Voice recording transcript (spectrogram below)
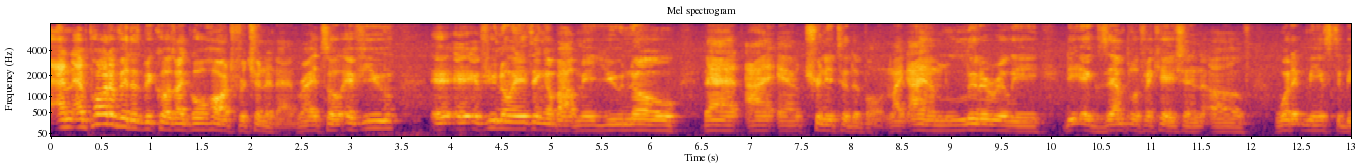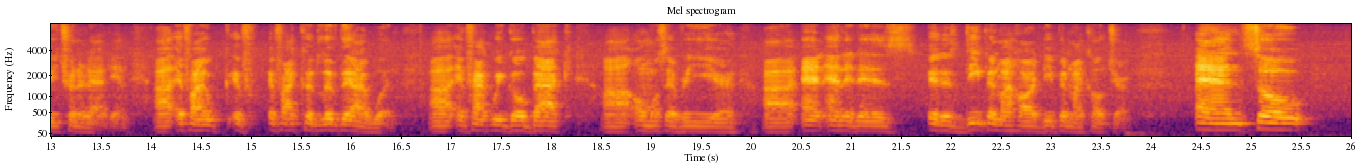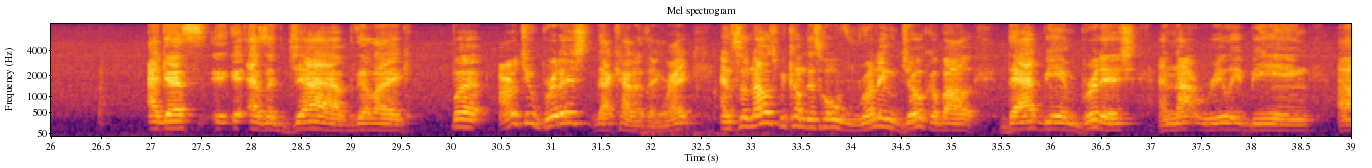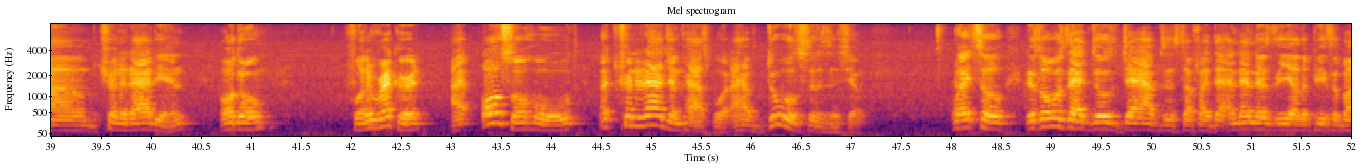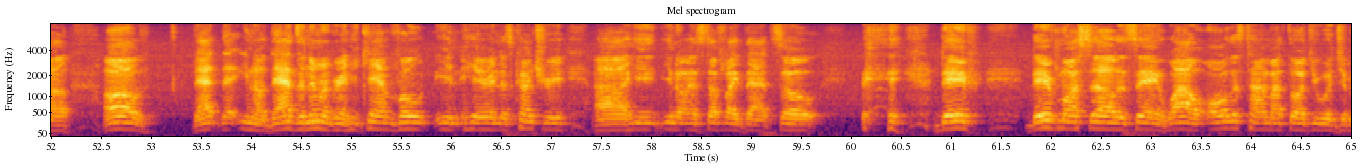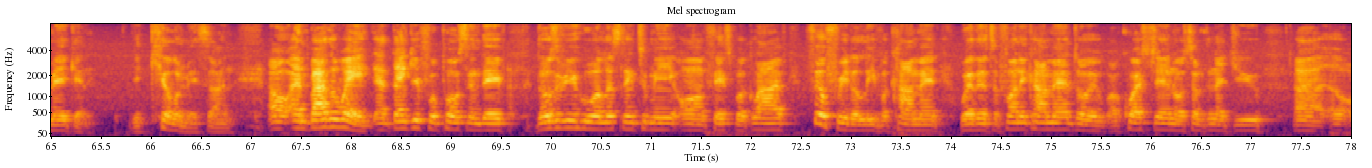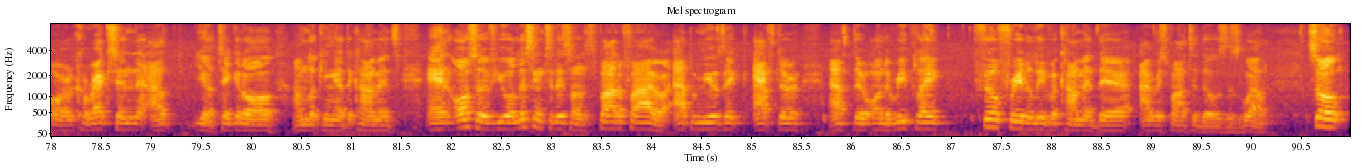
and and part of it is because I go hard for Trinidad, right? So if you if you know anything about me, you know that I am Trinity to the bone. Like I am literally the exemplification of what it means to be Trinidadian. Uh, if I if if I could live there, I would. Uh, in fact, we go back uh, almost every year, uh, and and it is it is deep in my heart, deep in my culture, and so I guess it, it, as a jab, they're like, "But aren't you British?" That kind of thing, right? And so now it's become this whole running joke about dad being British and not really being um, Trinidadian, although for the record, I also hold a Trinidadian passport. I have dual citizenship. Right, so there's always that those jabs and stuff like that, and then there's the other piece about oh that that you know dad's an immigrant he can't vote in here in this country uh, he you know and stuff like that. So Dave Dave Marcel is saying, wow, all this time I thought you were Jamaican. You're killing me, son. Oh, and by the way, and thank you for posting, Dave. Those of you who are listening to me on Facebook Live, feel free to leave a comment, whether it's a funny comment or a question or something that you uh, or a correction. I'll you know take it all. I'm looking at the comments. And also, if you are listening to this on Spotify or Apple Music after after on the replay, feel free to leave a comment there. I respond to those as well. So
